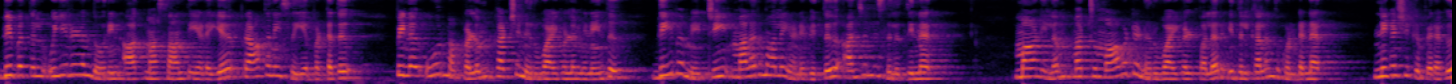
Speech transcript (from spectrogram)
விபத்தில் உயிரிழந்தோரின் ஆத்மா சாந்தியடைய பிரார்த்தனை செய்யப்பட்டது. பின்னர் ஊர் மக்களும் கட்சி நிர்வாகிகளும் இணைந்து தீபமேற்றி மலர் மாலை அணிவித்து அஞ்சலி செலுத்தினர். மாநிலம் மற்றும் மாவட்ட நிர்வாகிகள் பலர் இதில் கலந்து கொண்டனர். நிகழ்ச்சிக்கு பிறகு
